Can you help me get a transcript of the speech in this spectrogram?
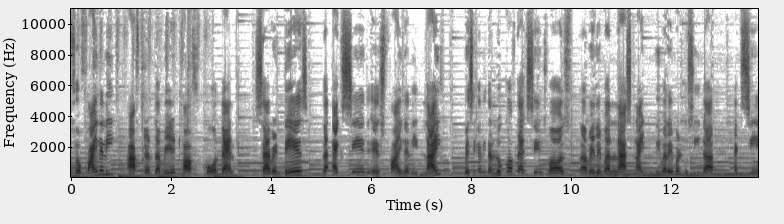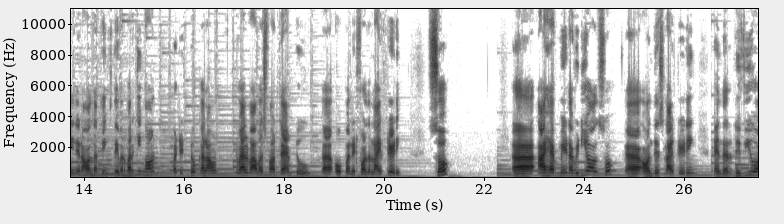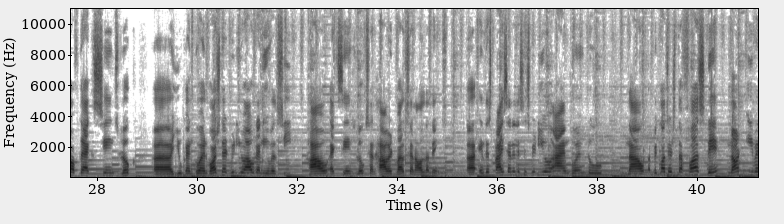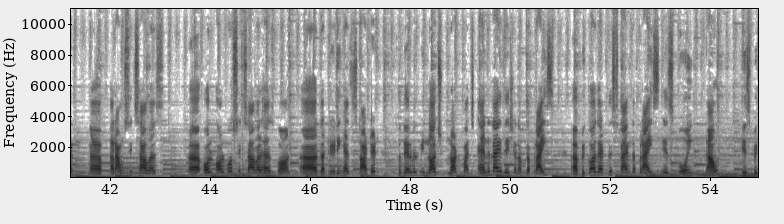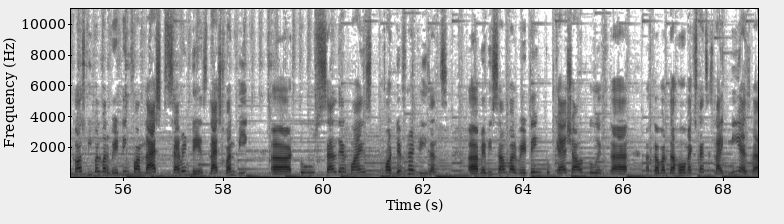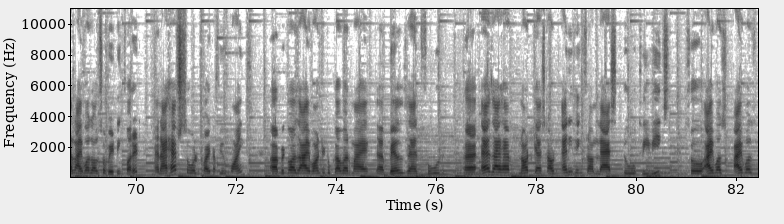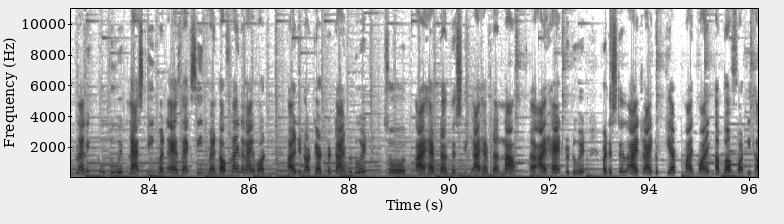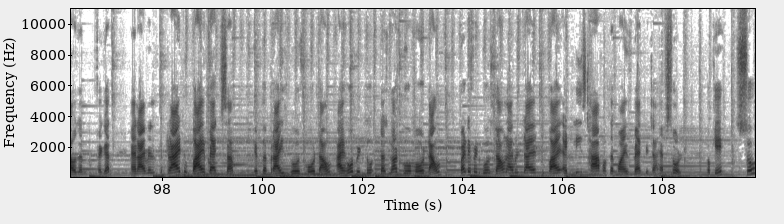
So finally, after the wait of more than 7 days, the exchange is finally live. Basically, the look of the exchange was available last night. We were able to see the exchange and all the things they were working on, but it took around 12 hours for them to uh, open it for the live trading. So, uh, I have made a video also uh, on this live trading and the review of the exchange look. Uh, you can go and watch that video out and you will see how exchange looks and how it works and all the things. Uh, in this price analysis video, I am going to now because it's the first day, not even uh, around six hours, uh, all, almost six hour has gone. the trading has started, so there will be not not much analyzation of the price uh, because at this time the price is going down is because people were waiting for last seven days last one week uh, to sell their coins for different reasons. Uh, maybe some were waiting to cash out to uh, uh, cover the home expenses like me as well. I was also waiting for it and i have sold quite a few coins uh, because i wanted to cover my bills and food as i have not cashed out anything from last two three weeks. So i was i was planning to do it last week but as the exchange went offline and i thought i did not get the time to do it so i have done this week i have done now. Uh, i had to do it but still i try to keep my coin above 40000 figure. And i will try to buy back some if the price goes more down. I hope it do does not go more down but if it goes down i will try to buy at least half of the coins back which i have sold. Okay? So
